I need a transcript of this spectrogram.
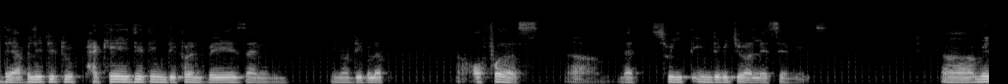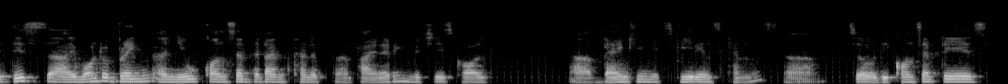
the ability to package it in different ways and you know develop uh, offers uh, that suit individual SMEs. with this, I want to bring a new concept that I'm kind of pioneering, which is called uh, banking experience canvas. Uh, so the concept is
